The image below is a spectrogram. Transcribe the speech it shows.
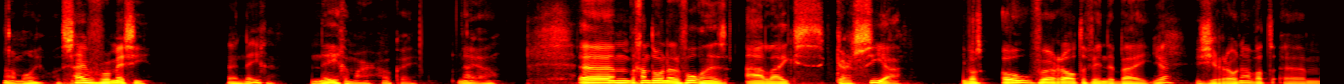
Nou, mooi. Wat Cijfer voor Messi? Negen. Een 9 maar, oké. Nou ja. Ehm, we gaan door naar de volgende. Dat is Alex Garcia. Die was overal te vinden bij Ja? Girona. Wat ehm,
